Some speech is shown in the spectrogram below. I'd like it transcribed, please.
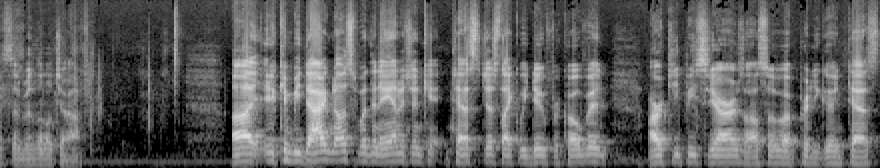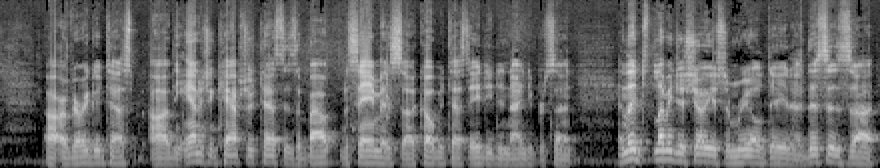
of a little child. Uh, it can be diagnosed with an antigen test just like we do for COVID. RT-PCR is also a pretty good test, uh, a very good test. Uh, the antigen capture test is about the same as uh, COVID test, 80 to 90 percent. And let, let me just show you some real data. This is uh,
